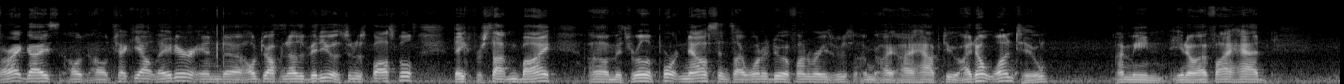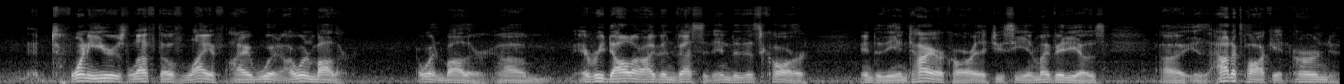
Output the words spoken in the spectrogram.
All right, guys, I'll, I'll check you out later, and uh, I'll drop another video as soon as possible. Thanks for stopping by. Um, it's real important now since I want to do a fundraiser. I, I have to. I don't want to. I mean, you know, if I had 20 years left of life, I would. I wouldn't bother. I wouldn't bother. Um, every dollar I've invested into this car into the entire car that you see in my videos uh, is out of pocket, earned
